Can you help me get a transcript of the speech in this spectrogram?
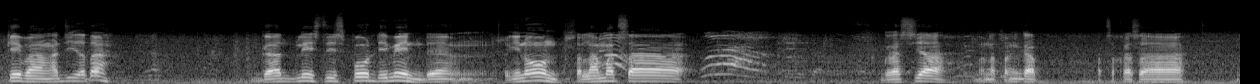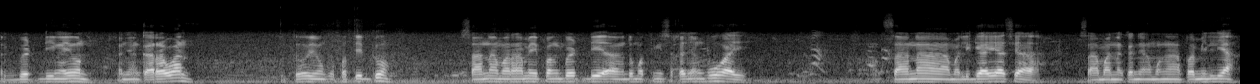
Okay bang Haji Tata. God bless this food, amen. Then, Panginoon, salamat sa grasya na natanggap at saka sa nag-birthday ngayon, kanyang kaarawan. Ito yung kapatid ko. Sana marami pang birthday ang dumating sa kanyang buhay. At sana maligaya siya kasama ng kanyang mga pamilya.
